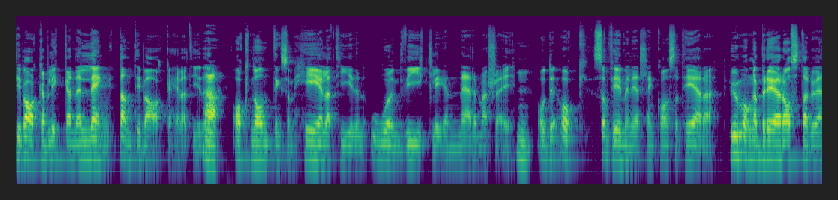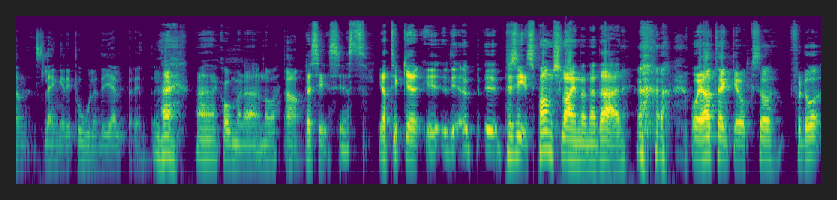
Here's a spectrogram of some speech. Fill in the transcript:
tillbakablickande längtan tillbaka hela tiden. Ja. Och någonting som hela tiden oundvikligen närmar sig. Mm. Och, det, och som filmen egentligen konstaterar. Hur många brödrostar du än slänger i poolen, det hjälper inte. Nej, den kommer där ändå. Ja. Precis, yes. Jag tycker, eh, eh, precis, punchlinen är där. och jag tänker också, för då,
